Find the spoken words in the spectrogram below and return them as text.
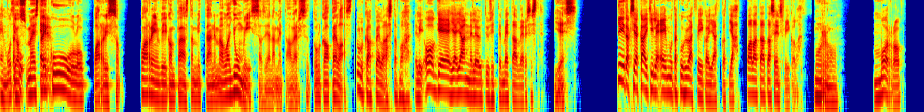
Ei muuta Jos meistä ei er- kuulu parissa, parin viikon päästä mitään, niin me ollaan jumissa siellä metaversessa. Tulkaa pelastaa. tulkaa pelastamaan. Eli OG ja Janne löytyy sitten metaversesta. Yes. Kiitoksia kaikille, ei muuta kuin hyvät viikon jatkot ja palataan taas ensi viikolla. Moro. Moro!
